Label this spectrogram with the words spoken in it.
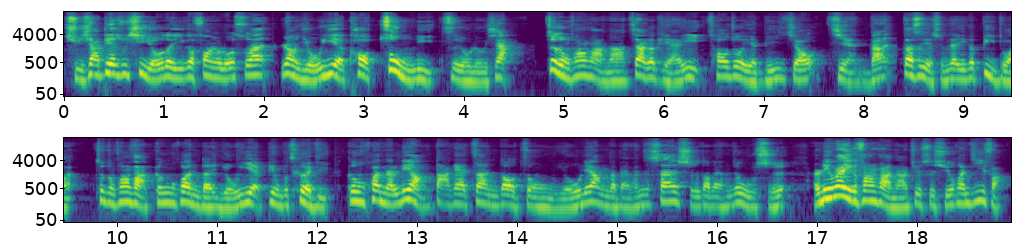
取下变速器油的一个放油螺栓，让油液靠重力自由流下。这种方法呢，价格便宜，操作也比较简单，但是也存在一个弊端。这种方法更换的油液并不彻底，更换的量大概占到总油量的百分之三十到百分之五十。而另外一个方法呢，就是循环机法。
